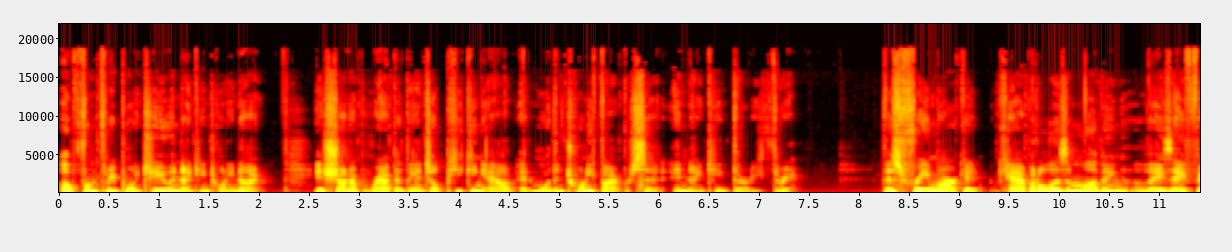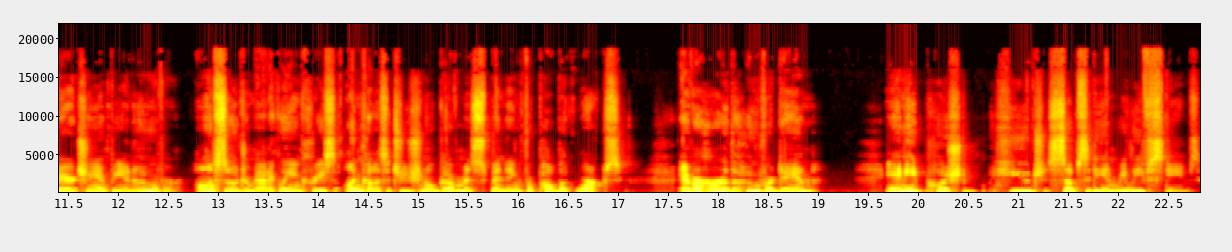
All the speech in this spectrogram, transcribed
up from 3.2 in 1929. It shot up rapidly until peaking out at more than 25% in 1933. This free market, capitalism loving, laissez faire champion Hoover also dramatically increased unconstitutional government spending for public works. Ever heard of the Hoover Dam? And he pushed huge subsidy and relief schemes.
